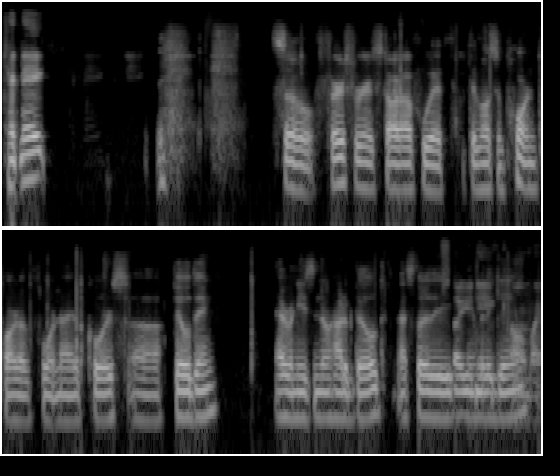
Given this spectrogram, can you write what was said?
Technique? So first, we're gonna start off with the most important part of Fortnite, of course, uh, building. Everyone needs to know how to build. That's literally So the name of the unique. game. Oh my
